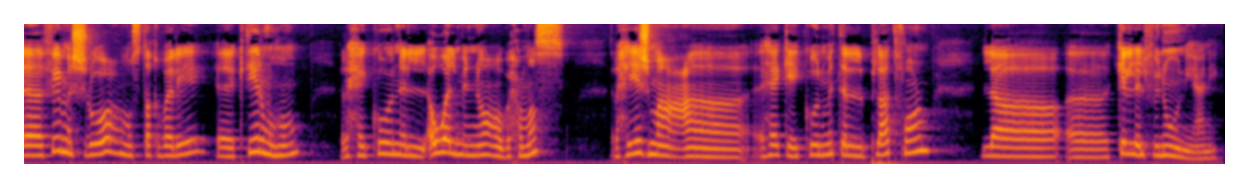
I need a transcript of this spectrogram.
آه في مشروع مستقبلي آه كثير مهم. رح يكون الأول من نوعه بحمص. رح يجمع آه هيك يكون مثل بلاتفورم لكل آه، الفنون يعني.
